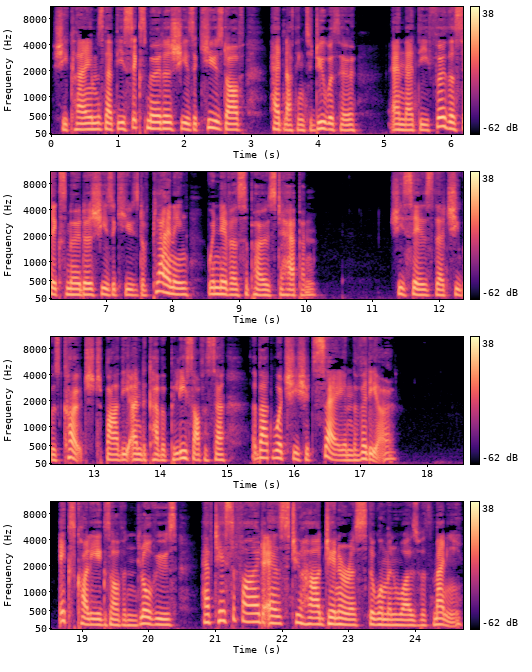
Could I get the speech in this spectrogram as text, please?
She claims that the six murders she is accused of had nothing to do with her, and that the further six murders she is accused of planning were never supposed to happen. She says that she was coached by the undercover police officer about what she should say in the video. Ex-colleagues of Ndlovu's have testified as to how generous the woman was with money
